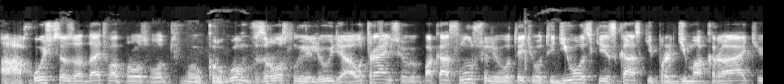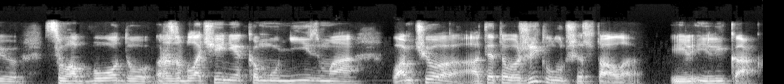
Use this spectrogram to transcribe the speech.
А хочется задать вопрос, вот кругом взрослые люди, а вот раньше вы пока слушали вот эти вот идиотские сказки про демократию, свободу, разоблачение коммунизма, вам что, от этого жить лучше стало? Или, или как?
